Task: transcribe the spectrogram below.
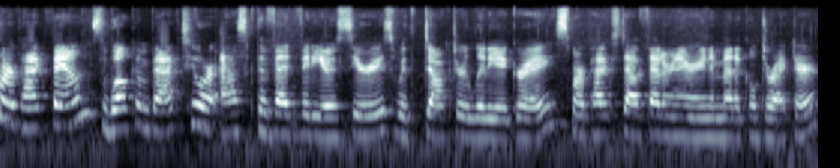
SmartPak fans. Welcome back to our Ask the Vet video series with Dr. Lydia Gray, SmartPak staff veterinarian and medical director.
